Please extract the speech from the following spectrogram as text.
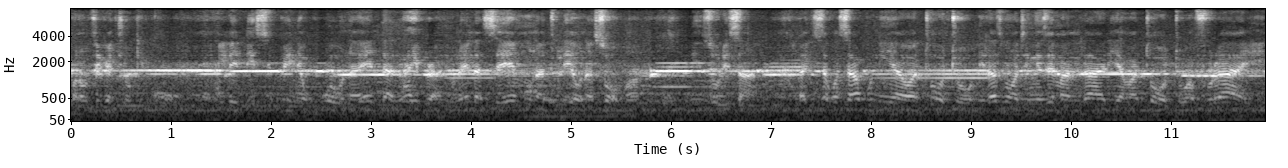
wanapofika chuo kikuu, ile discipline ya kuwa sehemu unasoma ni nzuri sana. Lakini sasa kwa sababu ni ya watoto, ni lazima watengeze mandhari ya watoto wafurahi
